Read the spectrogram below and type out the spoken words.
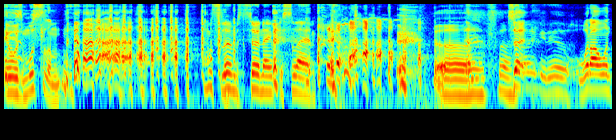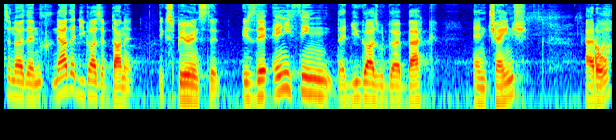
it was Muslim. Muslim surname Islam. Uh, so what I want to know then, now that you guys have done it, experienced it, is there anything that you guys would go back and change at all?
